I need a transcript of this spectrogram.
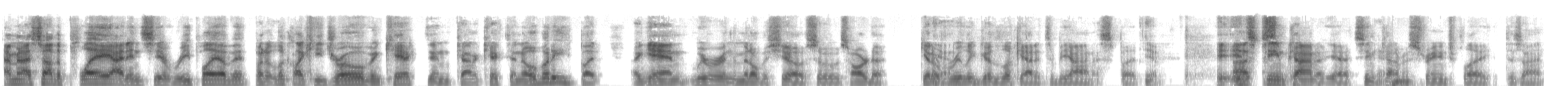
I mean, I saw the play. I didn't see a replay of it, but it looked like he drove and kicked and kind of kicked to nobody. But again, we were in the middle of the show, so it was hard to get a yeah. really good look at it, to be honest. But yeah. it, it uh, seemed kind of yeah, it seemed yeah. kind of a strange play design.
